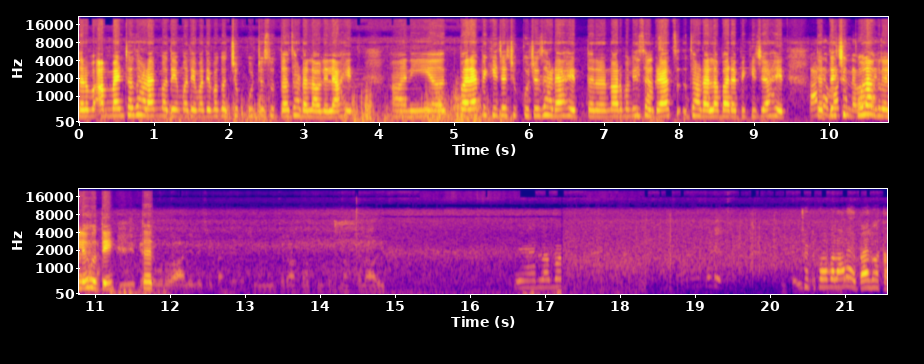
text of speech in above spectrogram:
तर आंब्यांच्या झाडांमध्ये मध्ये मध्ये बघा चिक्कूचे सुद्धा झाडं लावलेले आहेत. आणि बऱ्यापैकी जे चिक्कूचे झाडे आहेत तर नॉर्मली सगळ्याच झाडाला बऱ्यापैकी जे आहेत तर ते चिक्कू लागलेले होते. तर चुटका मला नाही पाहिला होता.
